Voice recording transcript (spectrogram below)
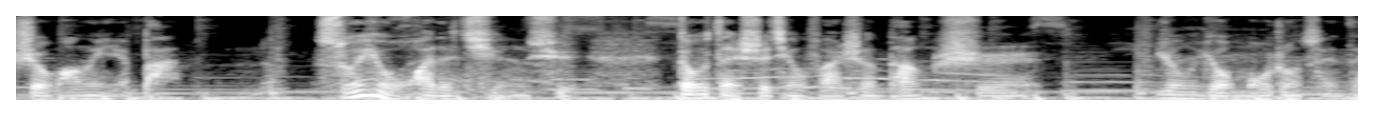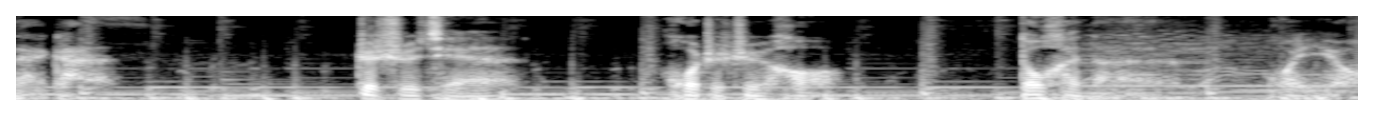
失望也罢。所有坏的情绪，都在事情发生当时，拥有某种存在感。这之前，或者之后，都很难会有。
